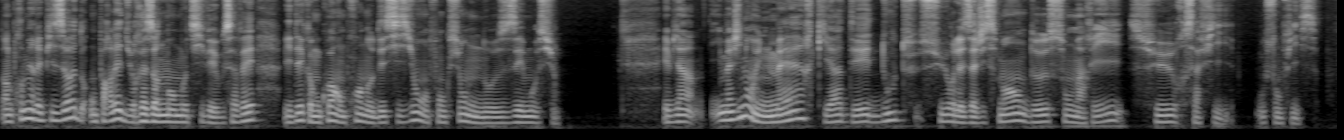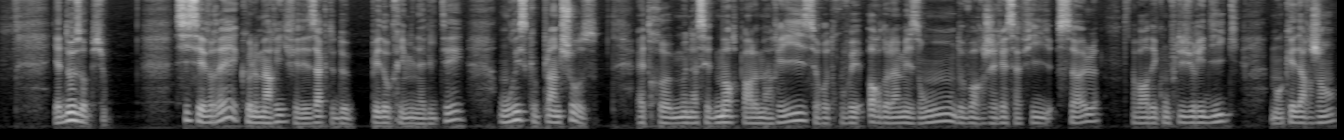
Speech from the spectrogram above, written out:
Dans le premier épisode, on parlait du raisonnement motivé, vous savez, l'idée comme quoi on prend nos décisions en fonction de nos émotions. Eh bien, imaginons une mère qui a des doutes sur les agissements de son mari sur sa fille ou son fils. Il y a deux options. Si c'est vrai que le mari fait des actes de pédocriminalité, on risque plein de choses. Être menacé de mort par le mari, se retrouver hors de la maison, devoir gérer sa fille seule, avoir des conflits juridiques, manquer d'argent,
